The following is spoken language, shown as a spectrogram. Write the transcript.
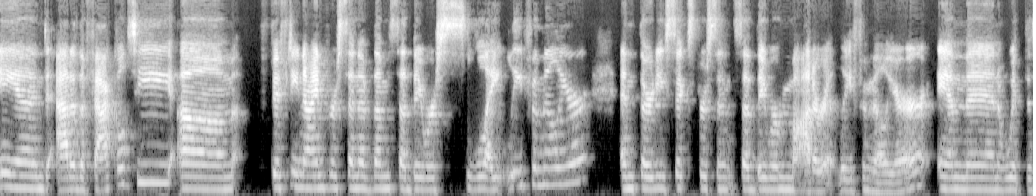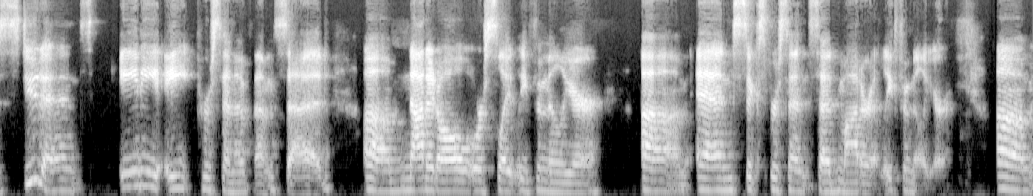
And out of the faculty, 59% um, of them said they were slightly familiar and 36% said they were moderately familiar. And then with the students, 88% of them said um, not at all or slightly familiar. Um, and 6% said moderately familiar. Um,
